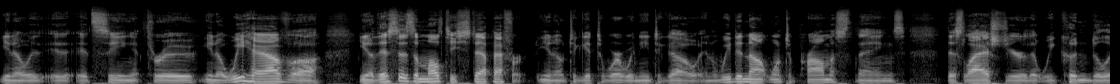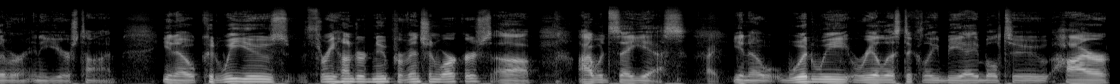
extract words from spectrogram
you know it, it's seeing it through you know we have uh, you know this is a multi-step effort you know to get to where we need to go and we did not want to promise things this last year that we couldn't deliver in a year's time. You know, could we use 300 new prevention workers? Uh, I would say yes. Right. You know, would we realistically be able to hire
